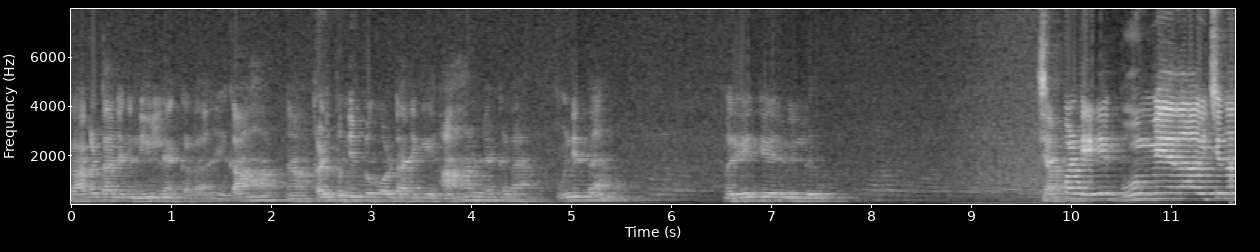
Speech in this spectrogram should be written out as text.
త్రాగటానికి నీళ్ళు ఎక్కడ? ఇక ఆహార కడుపు నింపుకోవడానికి ఆహారం ఎక్కడ? ఉండిందా మరి ఏం చేయాలి వీళ్ళు? చెప్పండి భూమి మీద ఇచ్చిన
